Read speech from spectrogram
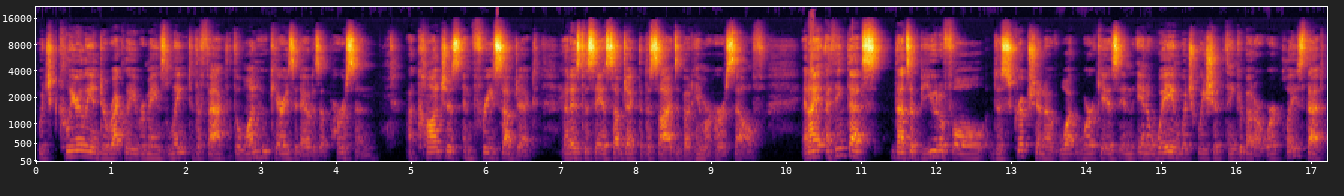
which clearly and directly remains linked to the fact that the one who carries it out is a person, a conscious and free subject. That is to say, a subject that decides about him or herself. And I, I think that's that's a beautiful description of what work is in, in a way in which we should think about our workplace. That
